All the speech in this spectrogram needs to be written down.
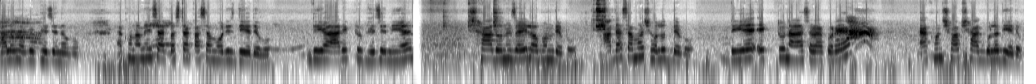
ভালোভাবে ভেজে নেব। এখন আমি চার পাঁচটা কাঁচা মরিচ দিয়ে দেব। দিয়ে আর একটু ভেজে নিয়ে স্বাদ অনুযায়ী লবণ দেব। আদা চামচ হলুদ দেব। দিয়ে একটু নাড়াচাড়া করে এখন সব শাকগুলো দিয়ে দেব।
